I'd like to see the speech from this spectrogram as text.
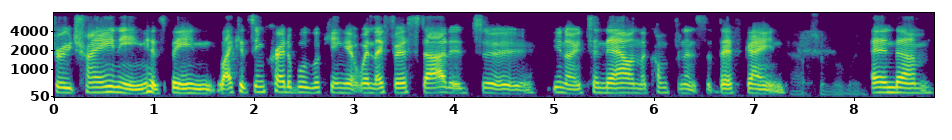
through training has been like it's incredible looking at when they first started to you know to now and the confidence that they've gained Absolutely. and um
